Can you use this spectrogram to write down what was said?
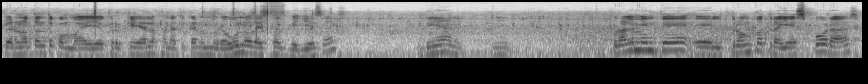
pero no tanto como a ella. Yo creo que ella es la fanática número uno de estas bellezas. Vean, mm, probablemente el tronco traía esporas.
